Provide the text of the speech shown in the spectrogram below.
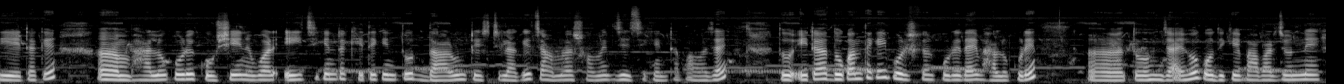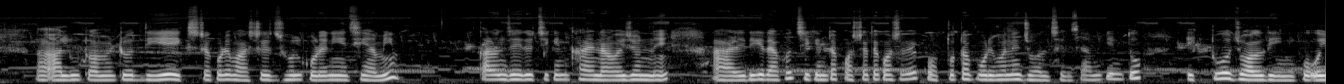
দিয়ে এটাকে ভালো করে কষিয়ে নেব। আর এই চিকেনটা খেতে কিন্তু দারুণ টেস্টি লাগে, চামড়া সমেত যে চিকেনটা পাওয়া যায়। তো এটা দোকান থেকেই পরিষ্কার করে দেয় ভালো করে। তো যাই হোক, ওদিকে বাবার জন্যে আলু, টমেটো দিয়ে এক্সট্রা করে মাছের ঝোল করে নিয়েছি আমি। কারণ যেহেতু চিকেন খায় না ওই জন্যে আর এদিকে দেখো চিকেনটা কষাতে কষাতে কতটা পরিমাণে জল ছেড়েছে। আমি কিন্তু একটুও জল দিইনি। ওই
